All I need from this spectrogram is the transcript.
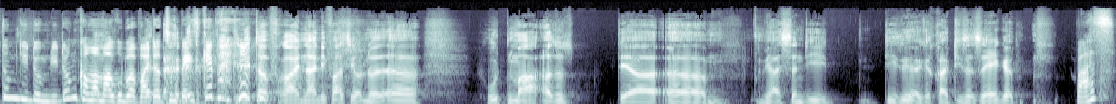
Dumm, die dumm, die dumm. Kommen wir mal rüber weiter zum Basecap. Glitterfrei, nein, ich weiß nicht auch nur. Äh, Hutenmar, also der, äh, wie heißt denn die, diese, äh, diese Säge? Was?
